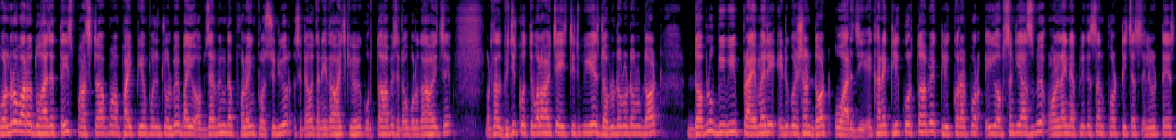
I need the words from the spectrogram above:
পনেরো বারো দু হাজার তেইশ পাঁচটা ফাইভ পিএম পর্যন্ত চলবে by observing the following procedure সেটাও জানিয়ে দেওয়া হয়েছে, কীভাবে করতে হবে সেটাও বলে দেওয়া হয়েছে। অর্থাৎ ভিজিট করতে বলা হয়েছে H TPS W W W dot W BB primary education dot ORG এখানে ক্লিক করতে হবে ক্লিক করার পর এই অপশানটি আসবে অনলাইন অ্যাপ্লিকেশন ফর টিচার্স এলিউড টেস্ট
